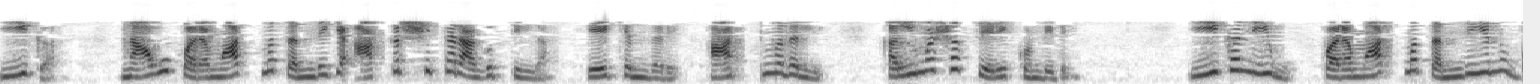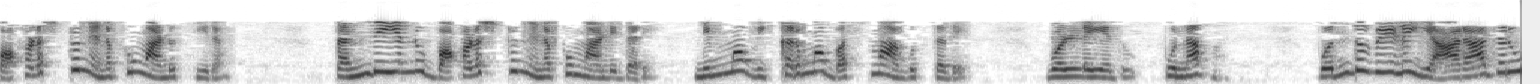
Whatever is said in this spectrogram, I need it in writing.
ಈಗ ನಾವು ಪರಮಾತ್ಮ ತಂದೆಗೆ ಆಕರ್ಷಿತರಾಗುತ್ತಿಲ್ಲ, ಏಕೆಂದರೆ ಆತ್ಮದಲ್ಲಿ ಕಲ್ಮಶ ಸೇರಿಕೊಂಡಿದೆ. ಈಗ ನೀವು ಪರಮಾತ್ಮ ತಂದೆಯನ್ನು ಬಹಳಷ್ಟು ನೆನಪು ಮಾಡುತ್ತೀರಾ. ತಂದೆಯನ್ನು ಬಹಳಷ್ಟು ನೆನಪು ಮಾಡಿದರೆ ನಿಮ್ಮ ವಿಕರ್ಮ ಭಸ್ಮ ಆಗುತ್ತದೆ. ಒಳ್ಳೆಯದು ಪುನಃ. ಒಂದು ವೇಳೆ ಯಾರಾದರೂ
